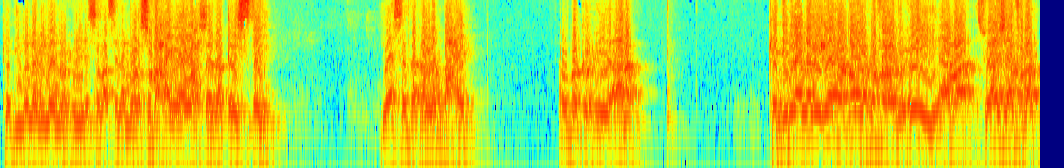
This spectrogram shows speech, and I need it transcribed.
Kadibna nabigeena wuxuu yihi sal slam war subaxan yaa wax sadaqaystay. Yaa sadaqa la baxay. Abubakar wuxuu yihi ana. Kadibna nabigeena qowlka afraad wuxuu yihi ama su'aasha afraad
